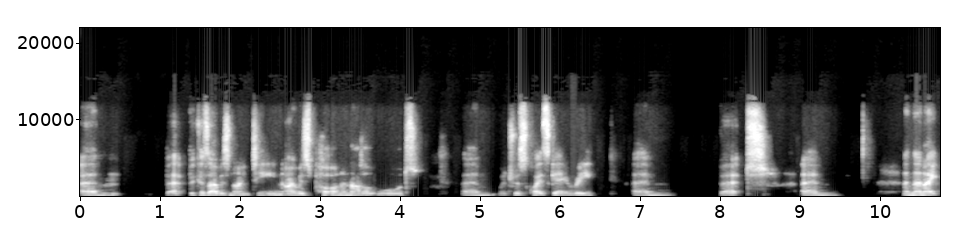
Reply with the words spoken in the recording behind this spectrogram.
Um, but because I was 19, I was put on an adult ward, um, which was quite scary. Um, but um, and then I,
